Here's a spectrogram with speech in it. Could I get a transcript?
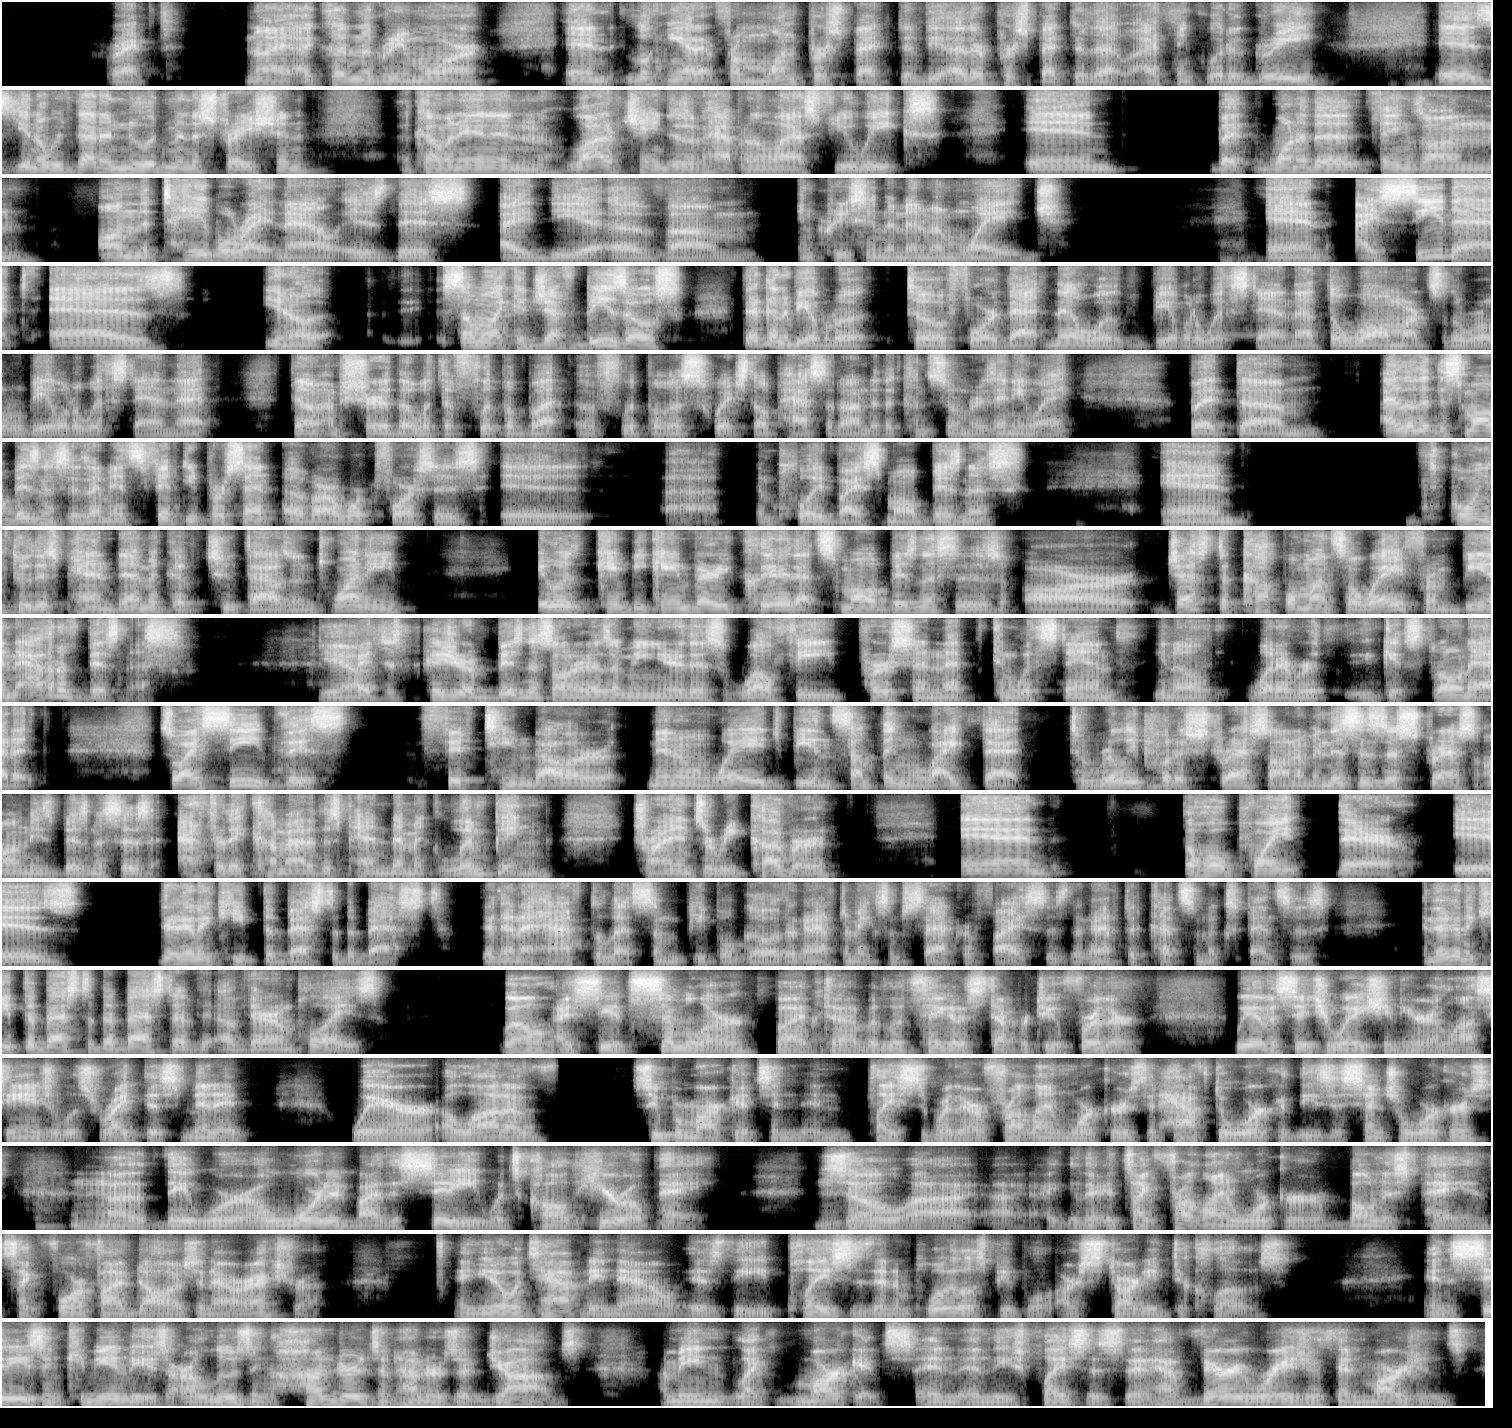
Correct. No, I, I, couldn't agree more. And looking at it from one perspective, the other perspective that I think would agree is, you know, we've got a new administration uh, coming in and a lot of changes have happened in the last few weeks. And, but one of the things on, on the table right now is this idea of um, increasing the minimum wage. And I see that as, you know, someone like a Jeff Bezos, they're going to be able to, to afford that and they'll be able to withstand that. The Walmarts of the world will be able to withstand that. I'm sure though with the flip of a flip of a switch, they'll pass it on to the consumers anyway. But um, I look at the small businesses. I mean, it's 50% of our workforce is, is uh, employed by small business. And going through this pandemic of 2020, it was came, became very clear that small businesses are just a couple months away from being out of business. Yeah. Right? Just because you're a business owner doesn't mean you're this wealthy person that can withstand, you know, whatever gets thrown at it. So I see this $15 minimum wage being something like that to really put a stress on them. And this is a stress on these businesses after they come out of this pandemic limping, trying to recover. And the whole point there is they're going to keep the best of the best. They're going to have to let some people go. They're going to have to make some sacrifices. They're going to have to cut some expenses. And they're going to keep the best of the best of, of their employees. Well, I see it similar, but uh, but let's take it a step or two further we have a situation here in Los Angeles right this minute where a lot of supermarkets and, and places where there are frontline workers that have to work at these essential workers, mm-hmm. uh, they were awarded by the city what's called hero pay. Mm-hmm. So uh, it's like frontline worker bonus pay, and it's like four or five dollars an hour extra. And you know what's happening now is the places that employ those people are starting to close, and cities and communities are losing hundreds and hundreds of jobs. I mean, like markets and, and these places that have very razor thin margins,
